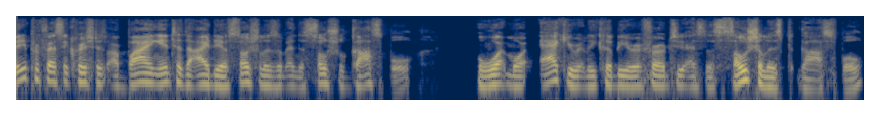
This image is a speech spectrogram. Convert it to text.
Many professing Christians are buying into the idea of socialism and the social gospel, or what more accurately could be referred to as the socialist gospel,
